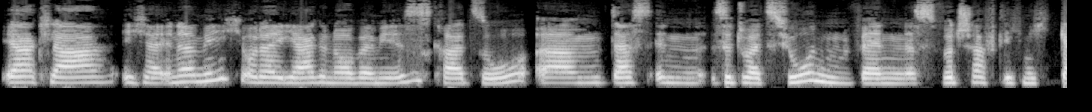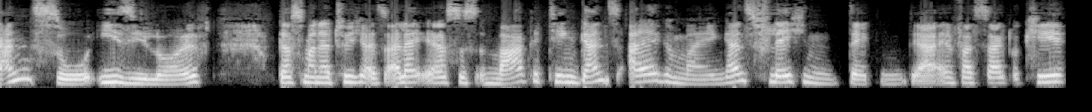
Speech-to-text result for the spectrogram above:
Ja, klar, ich erinnere mich oder ja, genau, bei mir ist es gerade so, ähm, dass in Situationen, wenn es wirtschaftlich nicht ganz so easy läuft, dass man natürlich als allererstes im Marketing ganz allgemein, ganz flächendeckend, ja, einfach sagt, okay,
